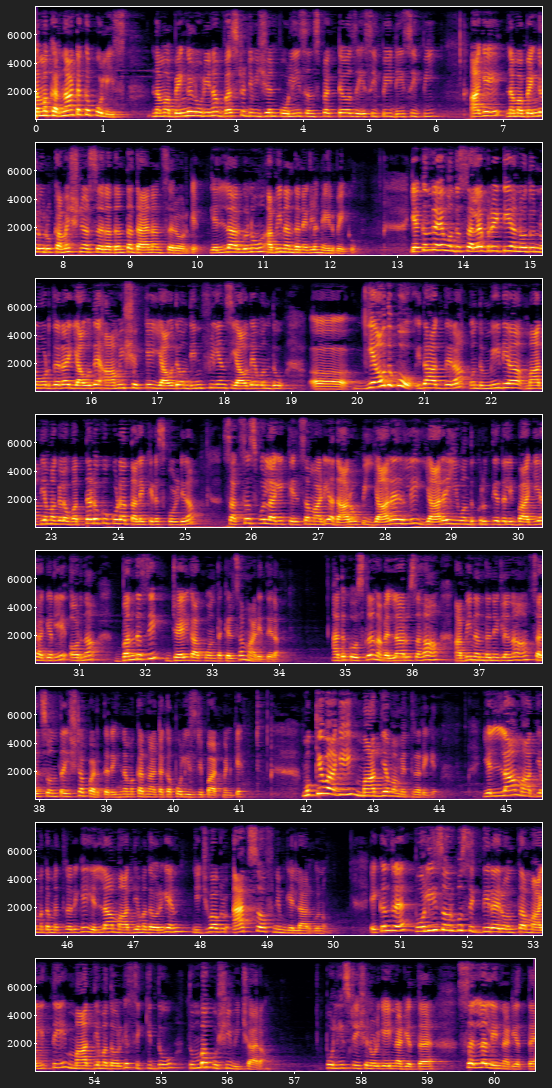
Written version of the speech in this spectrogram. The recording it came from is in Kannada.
ನಮ್ಮ ಕರ್ನಾಟಕ ಪೊಲೀಸ್, ನಮ್ಮ ಬೆಂಗಳೂರಿನ west division police inspectors A C P D C P ಹಾಗೆ ನಮ್ಮ ಬೆಂಗಳೂರು ಕಮಿಷನರ್ ಸರ್ ಆದಂಥ ದಯಾನಂದ್ ಸರ್ ಅವ್ರಿಗೆ ಎಲ್ಲರಿಗೂ ಅಭಿನಂದನೆಗಳನ್ನ ಹೇಳಬೇಕು. ಯಾಕಂದ್ರೆ ಒಂದು ಸೆಲೆಬ್ರಿಟಿ ಅನ್ನೋದು ನೋಡಿದ್ರೆ ಯಾವುದೇ ಆಮಿಷಕ್ಕೆ, ಯಾವುದೇ ಒಂದು ಇನ್ಫ್ಲೂಯೆನ್ಸ್ ಯಾವುದೇ ಒಂದು ಯಾವುದಕ್ಕೂ ಇದಾಗ್ದಿರ, ಒಂದು ಮೀಡಿಯಾ ಮಾಧ್ಯಮಗಳ ಒತ್ತಡಕ್ಕೂ ಕೂಡ ತಲೆ ಕೆಡಿಸ್ಕೊಳ್ದಿರ. ಸಕ್ಸಸ್ಫುಲ್ ಆಗಿ ಕೆಲಸ ಮಾಡಿ, ಅದು ಆರೋಪಿ ಯಾರೇ ಇರಲಿ, ಯಾರೇ ಈ ಒಂದು ಕೃತ್ಯದಲ್ಲಿ ಭಾಗಿಯಾಗಿರಲಿ ಅವ್ರನ್ನ ಬಂಧಿಸಿ ಜೈಲ್ಗೆ ಹಾಕುವಂಥ ಕೆಲಸ ಮಾಡಿದ್ದೀರಾ? ಅದಕ್ಕೋಸ್ಕರ ನಾವೆಲ್ಲರೂ ಸಹ ಅಭಿನಂದನೆಗಳನ್ನ ಸಲ್ಲಿಸುವಂತ ಇಷ್ಟಪಡ್ತಾರೆ ನಮ್ಮ ಕರ್ನಾಟಕ ಪೊಲೀಸ್ ಡಿಪಾರ್ಟ್ಮೆಂಟ್ಗೆ. ಮುಖ್ಯವಾಗಿ ಮಾಧ್ಯಮ ಮಿತ್ರರಿಗೆ. ಎಲ್ಲ ಮಾಧ್ಯಮದ ಮಿತ್ರರಿಗೆ, ಎಲ್ಲ ಮಾಧ್ಯಮದವರಿಗೆ ನಿಜವಾಗ್ಲೂ ಆಕ್ಸ್ ಆಫ್ ನಿಮ್ಗೆಲ್ಲಾರ್ಗು ಯಾಕಂದ್ರೆ ಪೊಲೀಸವ್ರಿಗೂ ಸಿಗ್ದಿರ ಇರುವಂತ ಮಾಹಿತಿ ಮಾಧ್ಯಮದವ್ರಿಗೆ ಸಿಕ್ಕಿದ್ದು ತುಂಬಾ ಖುಷಿ ವಿಚಾರ. ಪೊಲೀಸ್ ಸ್ಟೇಷನ್ ಒಳಗೆ ಏನ್ ನಡೆಯುತ್ತೆ? ಸೆಲ್ಲಲ್ಲಿ ಏನ್ ನಡೆಯುತ್ತೆ?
